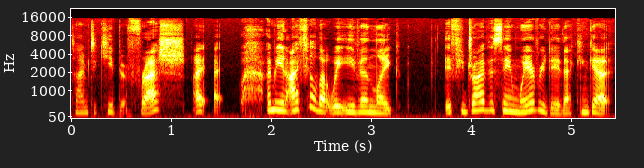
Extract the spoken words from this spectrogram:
time to keep it fresh. I, I, I mean, I feel that way even like if you drive the same way every day, that can get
